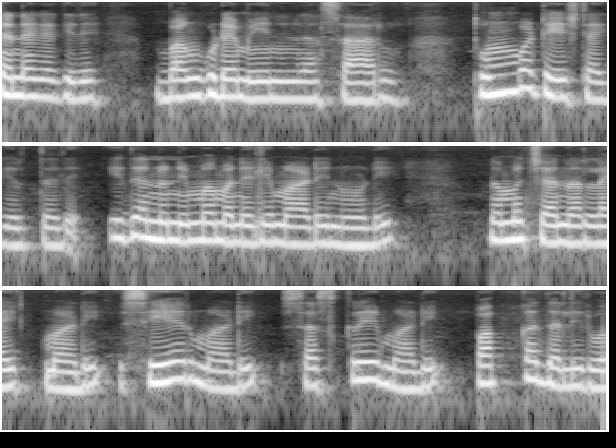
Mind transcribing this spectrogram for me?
ಚೆನ್ನಾಗಾಗಿದೆ ಬಂಗುಡೆ ಮೀನಿನ ಸಾರು. ತುಂಬ ಟೇಸ್ಟಾಗಿರ್ತದೆ ಇದನ್ನು ನಿಮ್ಮ ಮನೆಯಲ್ಲಿ ಮಾಡಿ ನೋಡಿ. ನಮ್ಮ ಚಾನಲ್ ಲೈಕ್ ಮಾಡಿ ಶೇರ್ ಮಾಡಿ ಸಬ್ಸ್ಕ್ರೈಬ್ ಮಾಡಿ, ಪಕ್ಕದಲ್ಲಿರುವ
